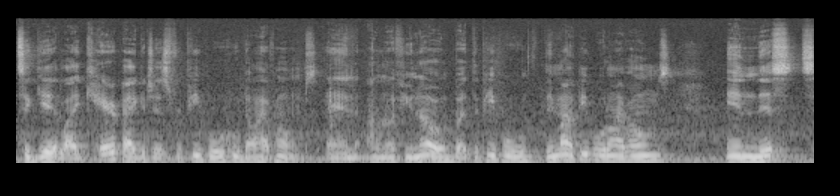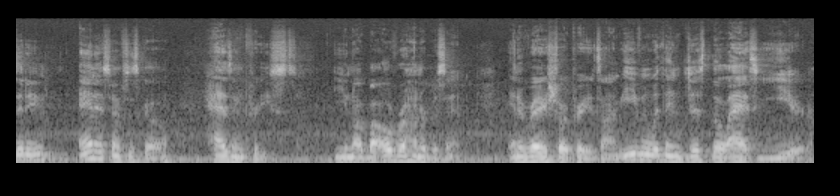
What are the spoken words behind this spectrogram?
to get like care packages for people who don't have homes. And I don't know if you know, but the people, the amount of people who don't have homes in this city and in San Francisco has increased, you know, by over 100% in a very short period of time, even within just the last year,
